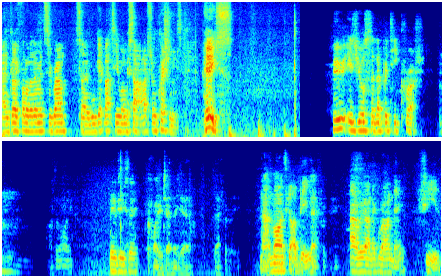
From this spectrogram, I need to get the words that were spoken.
and go follow them on Instagram. So we'll get back to you when we start answering questions. Peace. Who is your celebrity crush? I don't know. Who do you say? Kylie Jenner, yeah, definitely. Nah, mine's got to be Definitely. Ariana Grande. She is.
